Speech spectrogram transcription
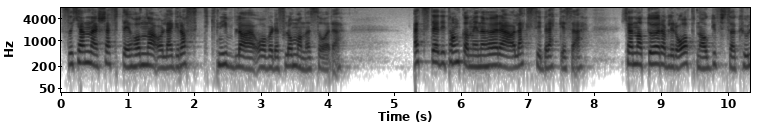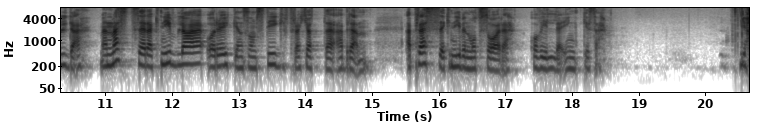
Så kjenner jeg skjeftet i hånda og legger raskt knivbladet over det flommende såret. Et sted i tankene mine hører jeg Alexi brekke seg. Kjenner at døra blir åpna og gufser kulde. Men mest ser jeg knivbladet og røyken som stiger fra kjøttet jeg brenner. Jeg presser kniven mot såret, og Ville ynke seg. Ja.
